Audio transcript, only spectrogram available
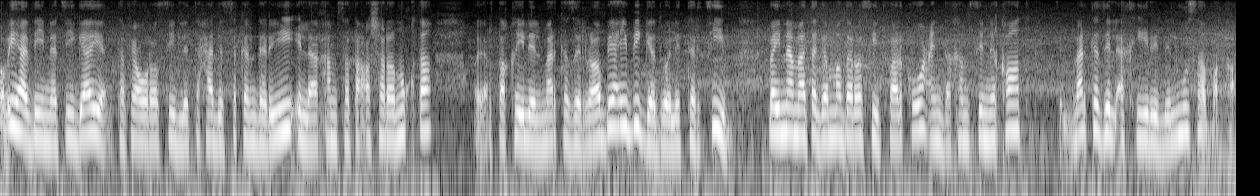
وبهذه النتيجة يرتفع رصيد الاتحاد السكندري إلى 15 نقطة ويرتقي للمركز الرابع بجدول الترتيب بينما تجمد رصيد فاركو عند خمس نقاط في المركز الأخير للمسابقة.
